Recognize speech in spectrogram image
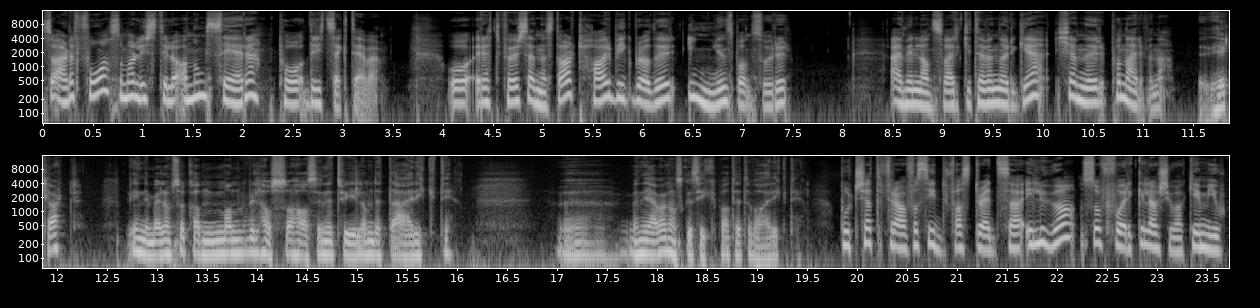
så er det få som har lyst til å annonsere på drittsekk-TV. Og rett før sendestart har Big Brother ingen sponsorer. Eivind Landsverk i TV Norge kjenner på nervene. Helt klart. Innimellom så kan man vel også ha sine tvil om dette er riktig. Men jeg var ganske sikker på at dette var riktig. Bortsett fra å få sydd fast dreadsa i lua, så får ikke Lars Joakim gjort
